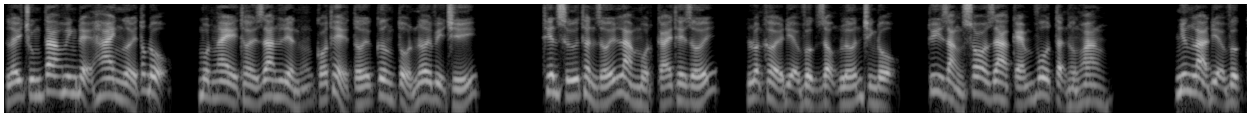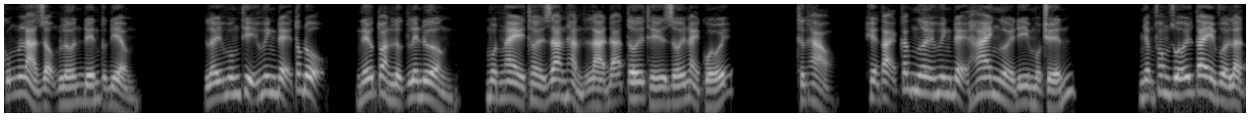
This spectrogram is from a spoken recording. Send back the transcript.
lấy chúng ta huynh đệ hai người tốc độ, một ngày thời gian liền có thể tới cương tổ nơi vị trí. Thiên sứ thần giới là một cái thế giới, luận khởi địa vực rộng lớn trình độ, tuy rằng so ra kém vô tận hồng hoang. Nhưng là địa vực cũng là rộng lớn đến cực điểm. Lấy hướng thị huynh đệ tốc độ, nếu toàn lực lên đường, một ngày thời gian hẳn là đã tới thế giới này cuối. Thực hảo, hiện tại các ngươi huynh đệ hai người đi một chuyến. Nhậm phong rỗi tay vừa lật,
